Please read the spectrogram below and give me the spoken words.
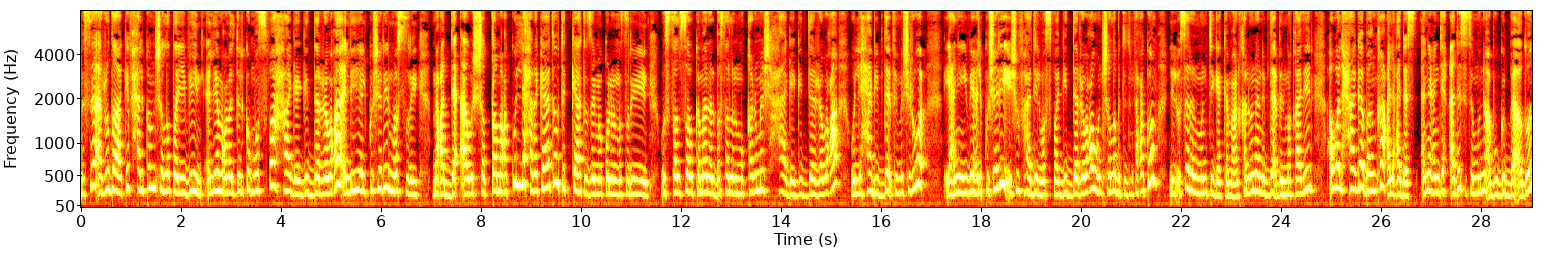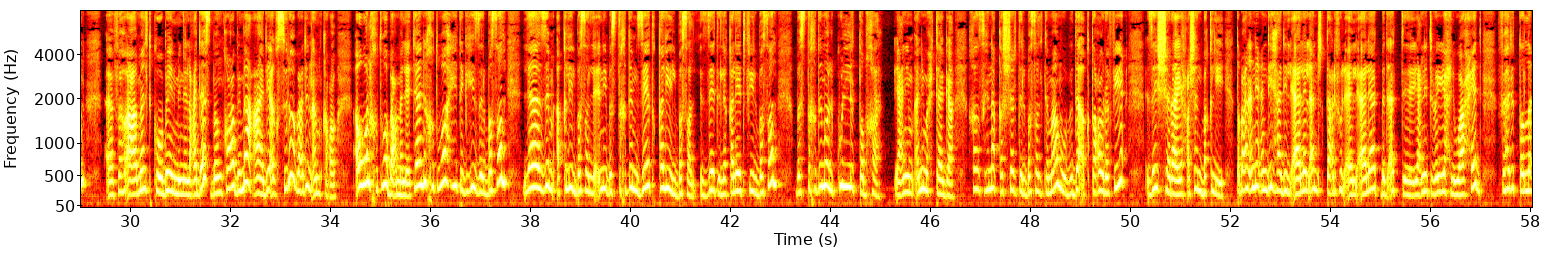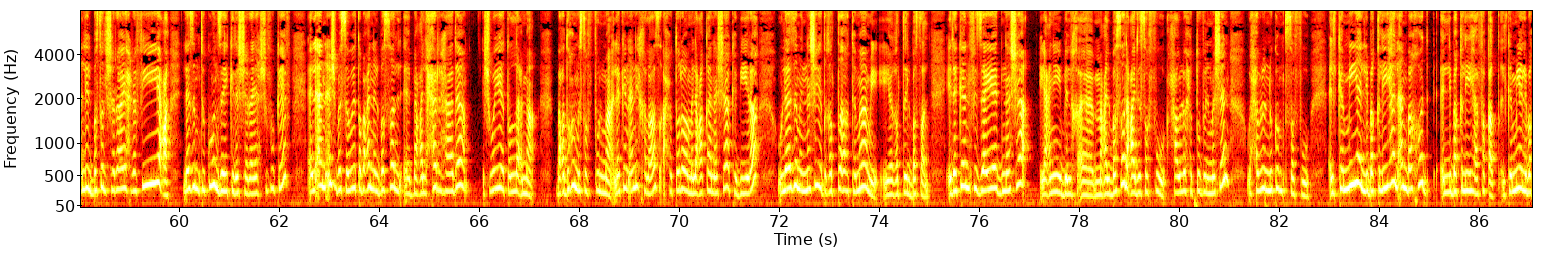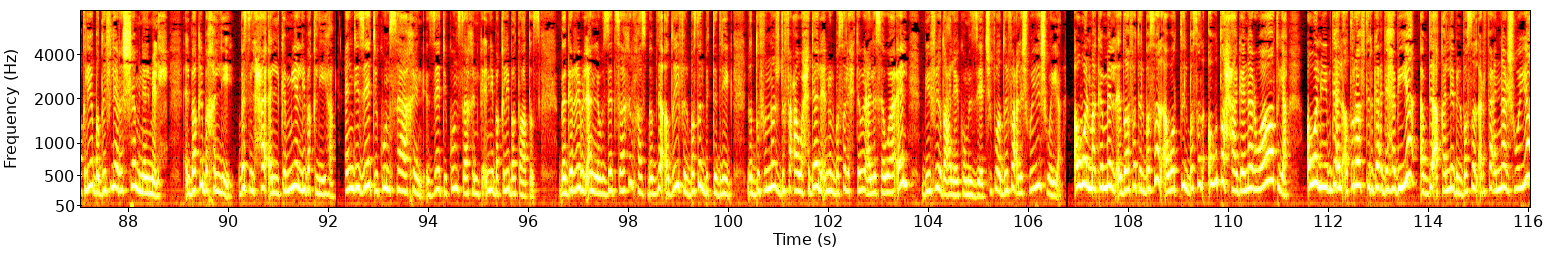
مساء الرضا كيف حالكم؟ إن شاء الله طيبين. اليوم عملت لكم وصفة حاجة جدا روعة اللي هي الكشري المصري مع الدقة والشطة مع كل حركاته وتكاته زي ما يقولوا المصريين. والصلصة وكمان البصل المقرمش حاجة جدا روعة واللي حاب يبدأ في مشروع يعني يبيع الكشري يشوف هذه الوصفة جدا روعة وإن شاء الله بتنفعكم للأسر المنتجة كمان. خلونا نبدأ بالمقادير. أول حاجة بنقع العدس. أنا عندي عدس يسمونه أبو قبة أظن. فعملت كوبين من العدس بنقعه بماء عادي أغسله وبعدين أنقعه. أول خطوة بعملها تاني خطوة هي تجهيز البصل. لازم أقلي البصل لأني بستخدم زيت قلي البصل. الزيت اللي قليت فيه البصل بستخدمه لكل الطبخات. يعني أنا محتاجة. خلاص هنا قشرت البصل تمام وبدأ أقطعه رفيع زي الشرايح عشان بقليه طبعا أنا عندي هذه الآلة. الآن تعرفوا الآلات بدأت يعني تريح الواحد فهذه تطلع لي البصل شرايح رفيعة. لازم تكون زي كده الشرايح. شوفوا كيف. الآن إيش بسوي؟ طبعا البصل مع الحر هذا شوية يطلع ماء. بعضهم يصفوا الماء لكن أنا خلاص أحط له ملعقة نشا كبيرة ولازم النشا يتغطى تمامي يغطي البصل. إذا كان في زايد نشا يعني بالخ... مع البصل عادي صفوه. حاولوا حطوه في المشن وحاولوا إنكم تصفوه. الكمية اللي بقليها الآن باخد اللي بقليها فقط. الكمية اللي بقليها بضيف لي رشة من الملح. الباقي بخليه. بس الح... الكمية اللي بقليها. عندي زيت يكون ساخن. الزيت يكون ساخن كأني بقلي بطاطس. بقرب الآن لو الزيت ساخن خلاص ببدأ أضيف البصل بالتدريج. لا تضيفونوش دفعة واحدة لأنه البصل يحتوي على سوائل بيفيض عليكم الزيت. شوفوا أضيفه على شوية شوية. أول ما أكمل إضافة البصل أوطي البصل أوطى حاجة نار واطية. أول ما يبدأ الأطراف ترجع ذهبية أبدأ أقلب البصل أرفع النار شوية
